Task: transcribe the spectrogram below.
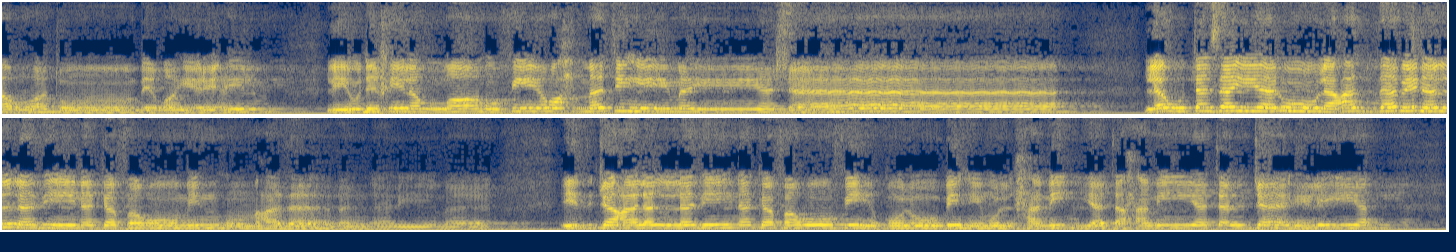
معرة بغير علم ليدخل الله في رحمته من يشاء. لو تزيلوا لعذبنا الذين كفروا منهم عذابا أليما. إذ جعل الذين كفروا في قلوبهم الحمية حمية الجاهلية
